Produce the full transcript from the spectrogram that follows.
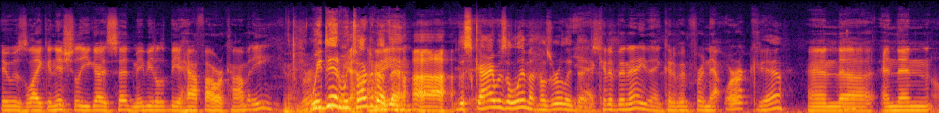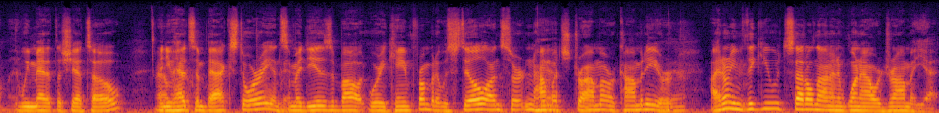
It was like initially you guys said maybe it'll be a half hour comedy. We did we Yeah. talked I about mean- that the sky was a limit in those early yeah, days it could have been anything. Could have been for a network. Yeah. And uh, and then we met at the chateau, and you Oh. had some backstory and some ideas about where he came from, but it was still uncertain how Yeah. much drama or comedy or Yeah. I don't even think you had settled on a one-hour drama yet.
